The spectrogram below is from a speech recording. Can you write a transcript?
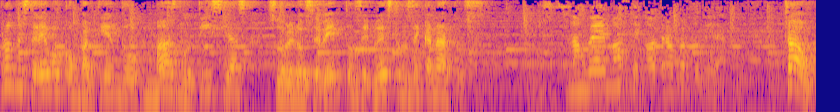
Pronto estaremos compartiendo más noticias sobre los eventos de nuestros decanatos. Nos vemos en otra oportunidad. ¡Chao!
